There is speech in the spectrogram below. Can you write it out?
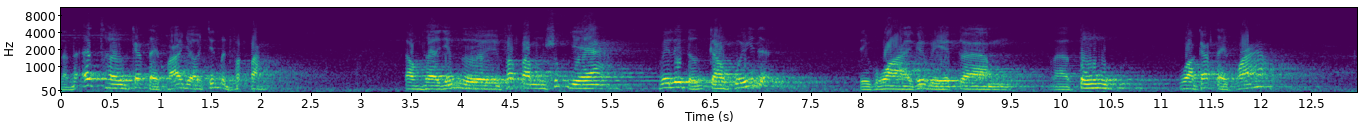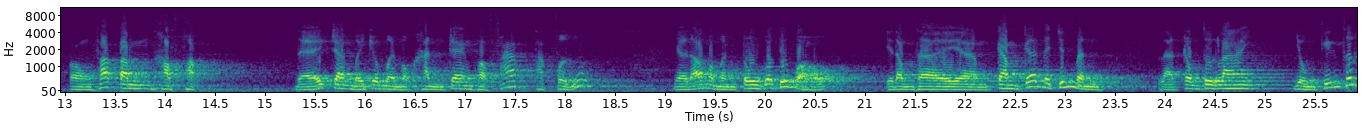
là nó ít hơn các tài khóa do chính mình phát tâm. Đồng thời những người phát tâm xuất gia với lý tưởng cao quý đó thì ngoài cái việc là, là tu qua các tài khóa còn phát tâm học Phật để trang bị cho mình một hành trang Phật pháp thật vững. Nhờ đó mà mình tu có tiến bộ và đồng thời à, cam kết với chính mình là trong tương lai dùng kiến thức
